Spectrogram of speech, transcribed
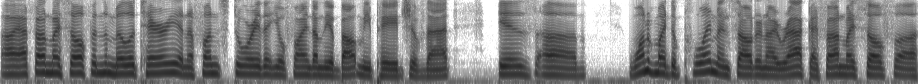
I found myself in the military, and a fun story that you'll find on the About Me page of that is uh, one of my deployments out in Iraq. I found myself uh,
